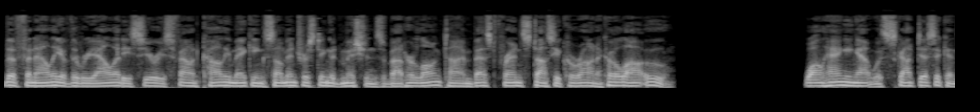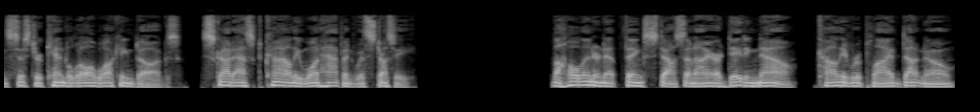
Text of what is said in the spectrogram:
The finale of the reality series found Kylie making some interesting admissions about her longtime best friend Stassie Karanikolaou. While hanging out with Scott Disick and sister Kendall all walking dogs, Scott asked Kylie what happened with Stassie. The whole internet thinks Stas and I are dating now, Kylie replied. No,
